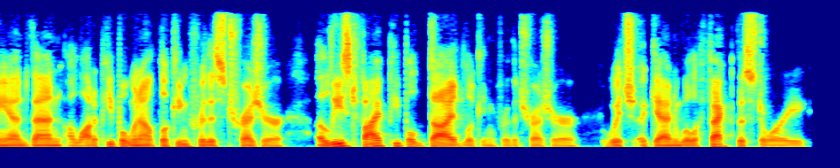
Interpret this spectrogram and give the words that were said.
And then a lot of people went out looking for this treasure. At least five people died looking for the treasure, which again will affect the story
